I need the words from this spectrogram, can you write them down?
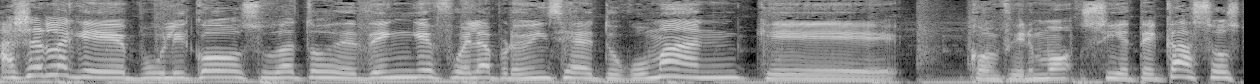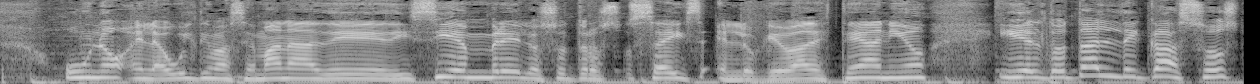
Ayer la que publicó sus datos de dengue fue la provincia de Tucumán, que confirmó siete casos, uno en la última semana de diciembre, los otros seis en lo que va de este año. Y del total de casos,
